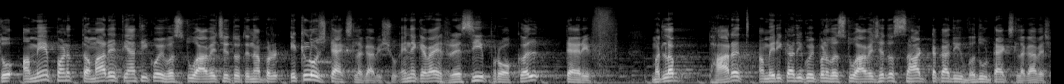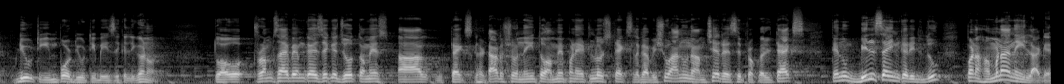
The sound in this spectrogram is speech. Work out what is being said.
તો અમે પણ તમારે ત્યાંથી કોઈ વસ્તુ આવે છે, તો તેના પર એટલો જ ટેક્સ લગાવીશું. એને કહેવાય રેસિપ્રોકલ ટેરિફ મતલબ ભારત અમેરિકાથી કોઈ પણ વસ્તુ આવે છે, તો સાત ટકાથી વધુ ટેક્સ લગાવે છે. ડ્યુટી ઇમ્પોર્ટ ડ્યુટી બેઝિકલી ગણો. તો ટ્રમ્પ સાહેબ એમ કહે છે કે જો તમે આ ટેક્સ ઘટાડશો નહીં તો અમે પણ એટલો જ ટેક્સ લગાવીશું. આનું નામ છે રેસિપ્રોકલ ટેક્સ તેનું બિલ સાઇન કરી દીધું, પણ હમણાં નહીં લાગે.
